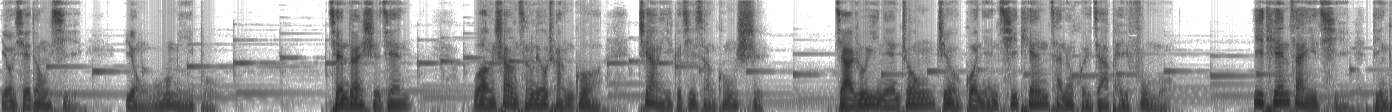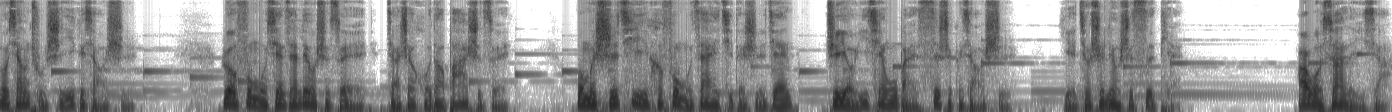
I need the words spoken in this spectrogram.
有些东西永无弥补。前段时间，网上曾流传过这样一个计算公式。假如一年中只有过年七天才能回家陪父母，一天在一起顶多相处十一个小时。若父母现在六十岁，假设活到八十岁，我们实际和父母在一起的时间只有一千五百四十个小时，也就是六十四天。而我算了一下，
